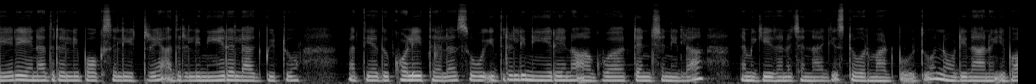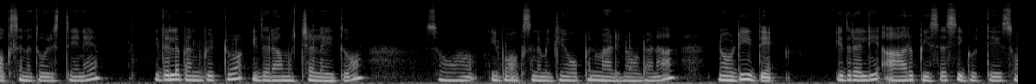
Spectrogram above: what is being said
ಬೇರೆ ಏನಾದರಲ್ಲಿ ಬಾಕ್ಸಲ್ಲಿ ಇಟ್ಟರೆ ಅದರಲ್ಲಿ ನೀರೆಲ್ಲ ಆಗಿಬಿಟ್ಟು ಮತ್ತು ಅದು ಕೊಳೀತಲ್ಲ ಸೊ ಇದರಲ್ಲಿ ನೀರೇನೋ ಆಗುವ ಟೆನ್ಷನ್ ಇಲ್ಲ. ನಮಗೆ ಇದನ್ನು ಚೆನ್ನಾಗಿ ಸ್ಟೋರ್ ಮಾಡ್ಬೋದು. ನೋಡಿ, ನಾನು ಈ ಬಾಕ್ಸನ್ನು ತೋರಿಸ್ತೇನೆ. ಇದೆಲ್ಲ ಬಂದುಬಿಟ್ಟು ಇದರ ಮುಚ್ಚಳ ಇದು. ಸೊ ಈ ಬಾಕ್ಸ್ ನಮಗೆ ಓಪನ್ ಮಾಡಿ ನೋಡೋಣ. ನೋಡಿ, ಇದೆ. ಇದರಲ್ಲಿ ಆರು ಪೀಸಸ್ ಸಿಗುತ್ತೆ. ಸೊ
